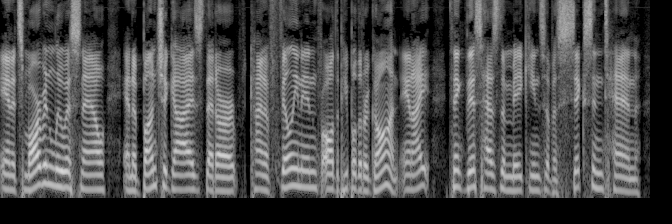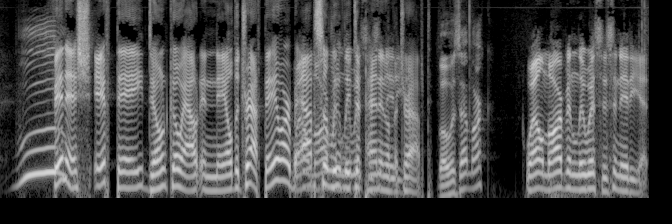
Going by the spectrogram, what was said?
and it's Marvin Lewis now and a bunch of guys that are kind of filling in for all the people that are gone. And I think this has the makings of a 6 and 10 finish if they don't go out and nail the draft. They are Well, absolutely Marvin Lewis is dependent on the draft. What was that, Marc? Well, Marvin Lewis is an idiot.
